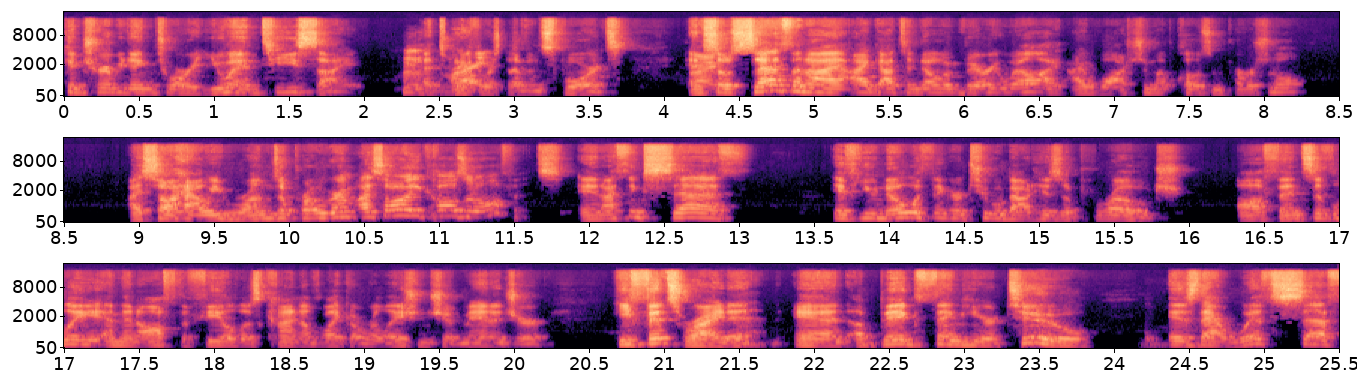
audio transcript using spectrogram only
contributing to our UNT site hmm, at 24 7 Sports. And right. so Seth and I, I got to know him very well. I, I, watched him up close and personal. I saw how he runs a program. I saw how he calls an offense. And I think Seth, if you know a thing or two about his approach offensively and then off the field as kind of like a relationship manager, he fits right in. And a big thing here, too, is that with Seth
